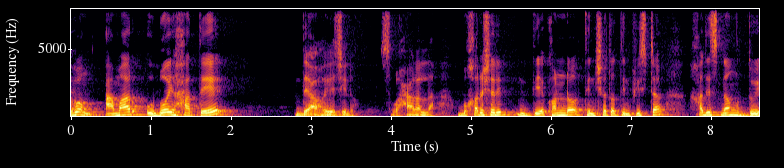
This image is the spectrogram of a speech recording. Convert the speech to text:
এবং আমার উভয় হাতে দেয়া হয়েছিল। সুবাহান আল্লাহ বুখারি শরীফ দ্বিতীয় খণ্ড তিনশত তিন পৃষ্ঠা, হাদিস নং দুই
